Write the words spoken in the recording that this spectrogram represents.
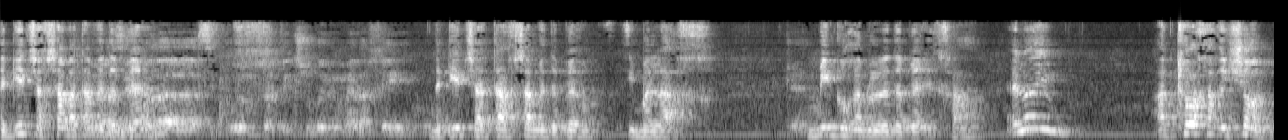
נגיד שעכשיו אתה מה זה מדבר, כל הסיפורים של התקשורים עם מלאכים? נגיד שאתה עכשיו מדבר עם מלאך, כן. מי גורם לו לדבר איתך? אלוהים. הכוח הראשון,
